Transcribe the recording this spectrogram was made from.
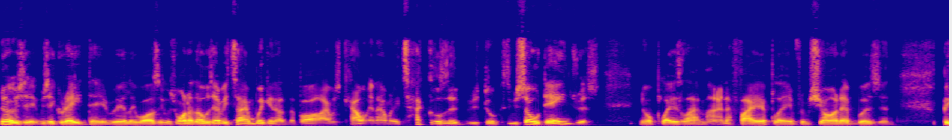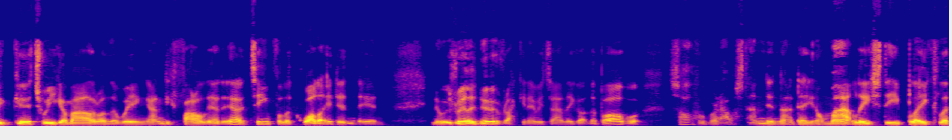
know, it was, it was a great day. It really was. It was one of those. Every time Wigan had the ball, I was counting how many tackles it was done because it was so dangerous. You know, players like Martin Offiah playing from Shaun Edwards and big uh, Tuigamala on the wing, Andy Farrell. They had, they had, a team full of quality, didn't they? And you know, it was really nerve wracking every time they got the ball. But Salford were outstanding that day. You know, Mark Lee, Steve Blakeley,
